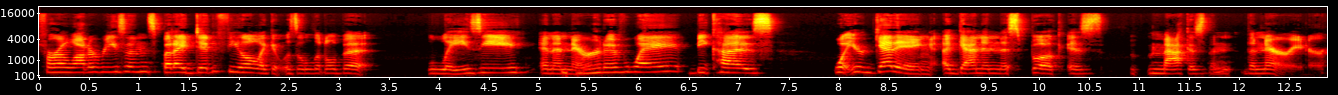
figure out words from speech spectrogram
for a lot of reasons, but I did feel like it was a little bit lazy in a Mhm. narrative way because what you're getting again in this book is Mac is the the narrator.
